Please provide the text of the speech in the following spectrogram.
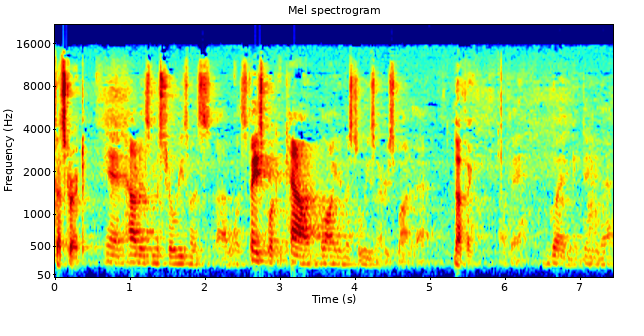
That's correct. and how does Mr. Louisma's, uh, well, his Facebook account belonging to Mr. Leesman respond to that? Nothing. Okay, go ahead and continue that.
